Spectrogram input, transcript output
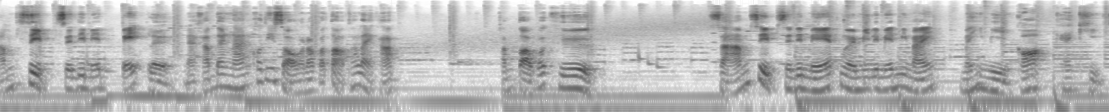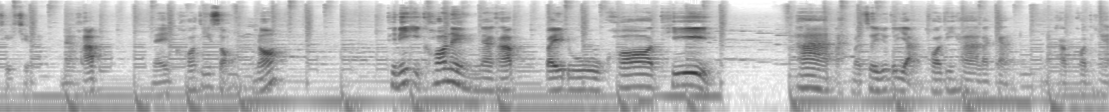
30เซนติเมตรเป๊ะเลยนะครับ ดังนั้นข้อที่ 2 เราก็ตอบเท่าไหร่ครับคำตอบก็คือ 30เซนติเมตรหน่วยมิลลิเมตรมีไหม ไม่มีก็แค่ขีดเฉยๆนะครับ ในข้อที่ 2 เนาะทีนี้อีกข้อหนึ่งนะครับ ไปดูข้อที่ 5อะมาเซอยกตัวอย่างข้อที่5ละกันนะครับข้อที่ 5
